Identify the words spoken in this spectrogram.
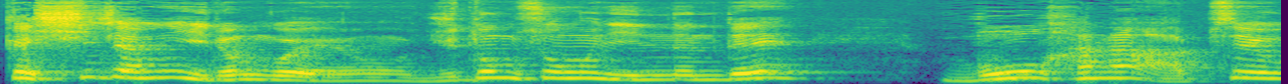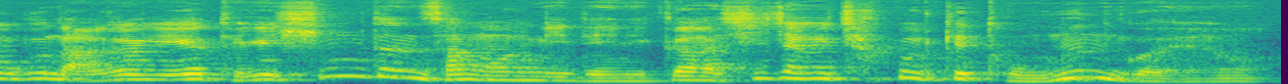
그러니까 시장이 이런 거예요. 유동성은 있는데 뭐 하나 앞세우고 나가기가 되게 힘든 상황이 되니까 시장이 자꾸 이렇게 도는 거예요.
